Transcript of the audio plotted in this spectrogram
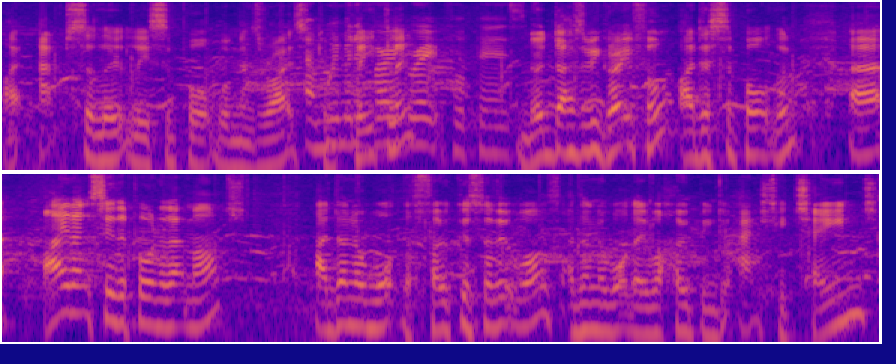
I absolutely support women's rights And completely. women are very grateful, Piers. No, don't have to be grateful. I just support them. Uh, I don't see the point of that march. I don't know what the focus of it was. I don't know what they were hoping to actually change.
